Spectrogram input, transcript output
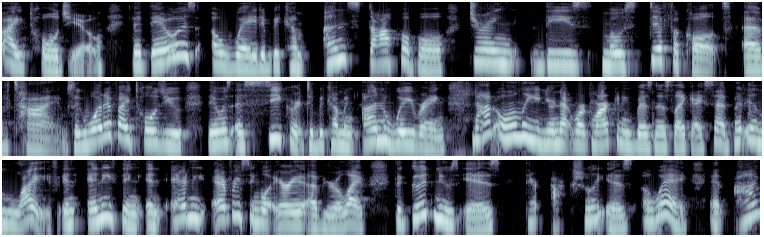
I told you that there was a way to become unstoppable during these most difficult of times? Like, what if I told you there was a secret to becoming unwavering, not only in your network marketing business, like I said, but in life, in anything, in any, every single area of your life? The good news is there actually is a way, and I'm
